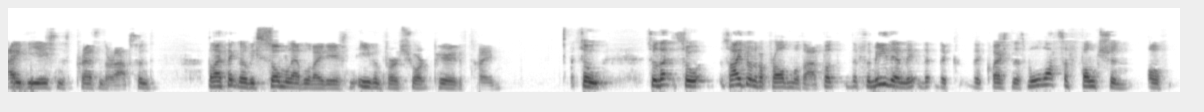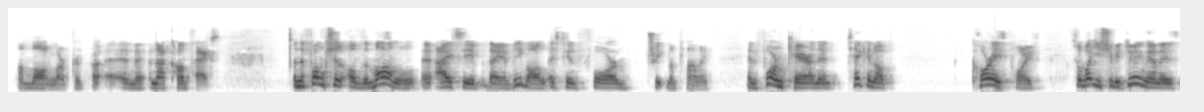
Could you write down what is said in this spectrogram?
ideation is present or absent. But I think there'll be some level of ideation even for a short period of time. So, so that, so, so I don't have a problem with that. But the, for me, then the, the, the question is, well, what's the function of a model or uh, in, the, in that context? And the function of the model, uh, I see the IMV model, is to inform treatment planning informed care, and then taking up Cory's point. So what you should be doing then is,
